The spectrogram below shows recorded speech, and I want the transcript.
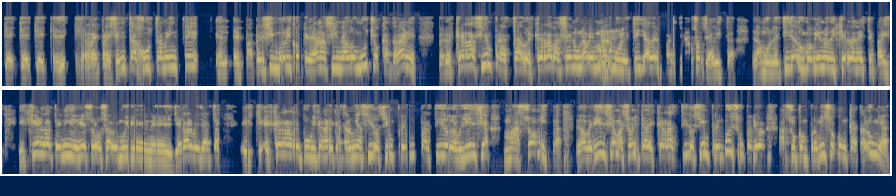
que, que, que, que representa justamente el, el, papel simbólico que le han asignado muchos catalanes. Pero Esquerra siempre ha estado, Esquerra va a ser una vez más la muletilla del Partido Socialista, la muletilla de un gobierno de izquierda en este país. Izquierda ha tenido, y eso lo sabe muy bien eh, Gerard Bellarta, Esquerra Republicana de Cataluña ha sido siempre un partido de obediencia masónica. La obediencia masónica de Esquerra ha sido siempre muy superior a su compromiso con Cataluña.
